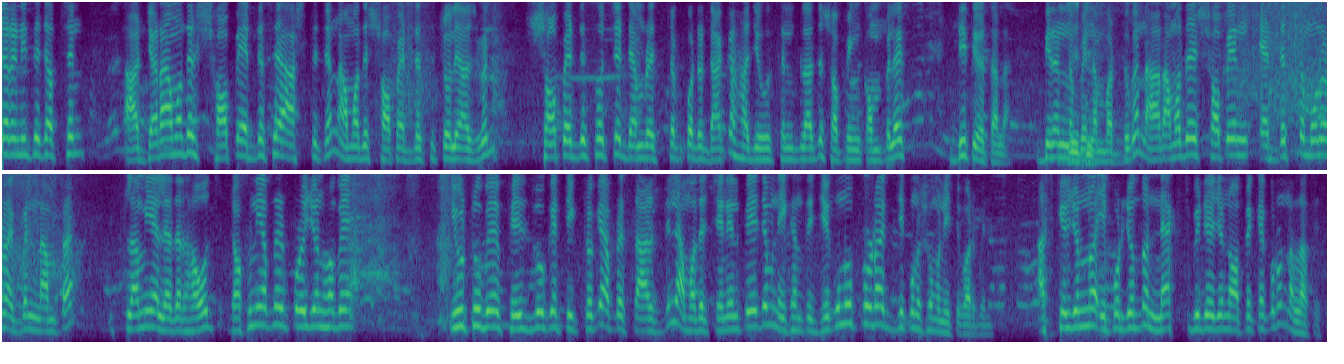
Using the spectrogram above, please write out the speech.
যারা নিতে চাচ্ছেন আর যারা আমাদের শপ অ্যাড্রেসে আসতে চান আমাদের শপ অ্যাড্রেসে চলে আসবেন। শপ অ্যাড্রেস হচ্ছে Demra staff quarter Dhaka Haji Hossain plaza shopping complex দ্বিতীয় তলা বিরানব্বই নাম্বার দোকান। আর আমাদের শপের অ্যাড্রেসটা মনে রাখবেন নামটা ইসলামিয়া লেদার হাউস যখনই আপনার প্রয়োজন হবে ইউটিউবে, ফেসবুকে, টিকটকে আপনার সার্চ দিলে আমাদের চ্যানেল পেয়ে যাবেন। এখান থেকে যে কোনো প্রোডাক্ট যে কোনো সময় নিতে পারবেন। আজকের জন্য এ পর্যন্ত। নেক্সট ভিডিওর জন্য অপেক্ষা করুন। আল্লাহ হাফেজ।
